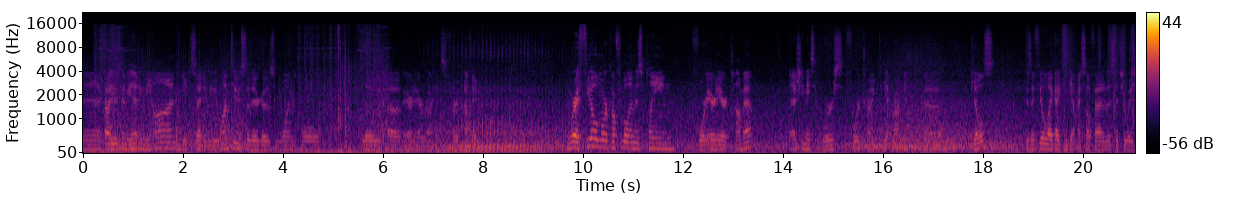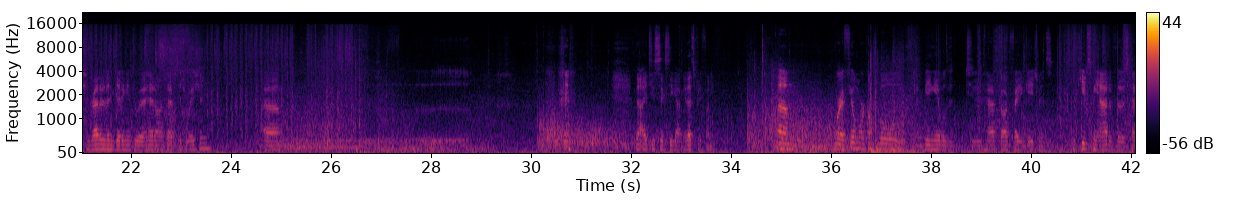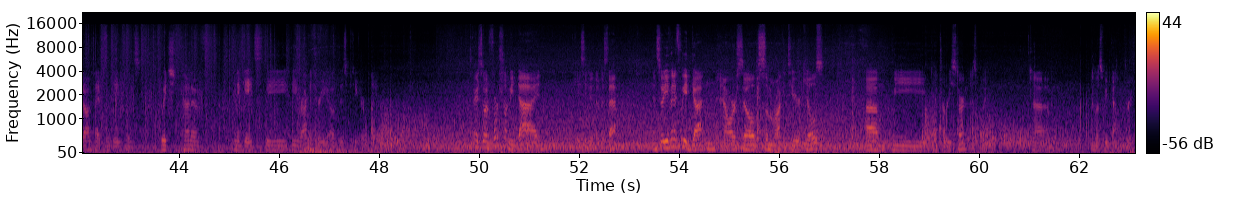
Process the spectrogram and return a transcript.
And I thought he was going to be heading me on. He decided he didn't want to, so there goes one whole load of air-to-air -air rockets for nothing. And where I feel more comfortable in this plane for air-to-air -air combat, that actually makes it worse for trying to get rocket uh, kills because I feel like I can get myself out of this situation rather than getting into a head-on type situation. Um, the I-260 got me. That's pretty funny. Um, where I feel more comfortable you know, being able to, to have dogfight engagements, it keeps me out of those head-on types engagements, which kind of negates the, the rocketry of this particular plane. Alright, so unfortunately we died, in case you didn't notice that. And so even if we had gotten ourselves some Rocketeer kills, um, we have to restart at this point. Um, unless we'd gotten three.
